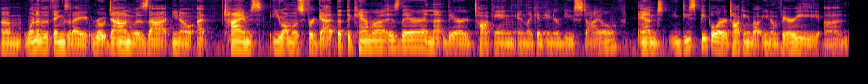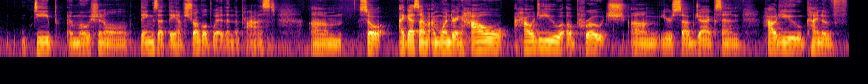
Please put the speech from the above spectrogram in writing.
Um, one of the things that I wrote down was that, you know, at times you almost forget that the camera is there and that they're talking in like an interview style. And these people are talking about, you know, very uh, deep emotional things that they have struggled with in the past. Um, so I guess I'm, I'm wondering how how do you approach um, your subjects and how do you kind of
